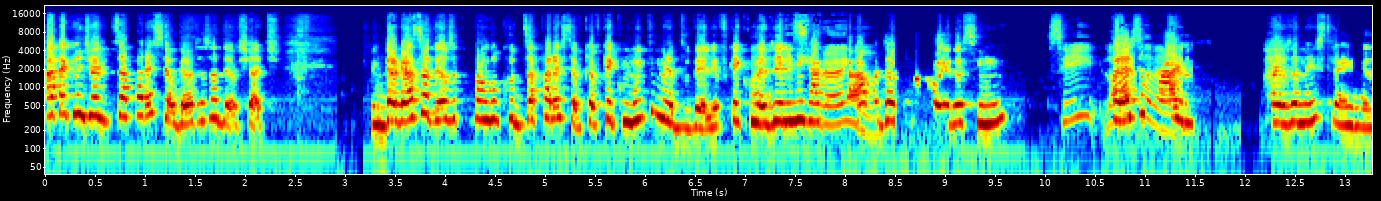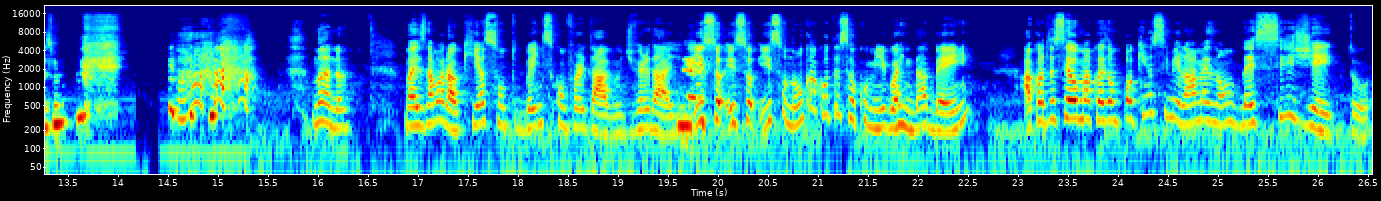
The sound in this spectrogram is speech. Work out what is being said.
Até que um dia ele desapareceu, graças a Deus, chat. Graças a Deus o maluco desapareceu, porque eu fiquei com muito medo dele. Eu fiquei com medo de ele me hackear, fazer alguma coisa assim. Sim, nossa, Parece o Carlos. Carlos é meio estranho mesmo. Mano, mas na moral, que assunto bem desconfortável, de verdade. É. Isso, isso, isso nunca aconteceu comigo, ainda bem. Aconteceu uma coisa um pouquinho similar, mas não desse jeito.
